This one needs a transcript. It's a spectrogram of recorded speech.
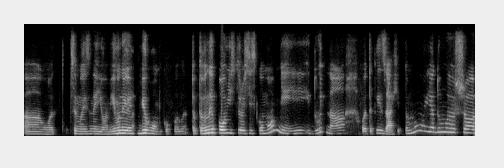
А, от це мої знайомі, і вони бігом купили. Тобто вони повністю російськомовні і йдуть на от такий захід. Тому я думаю, що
